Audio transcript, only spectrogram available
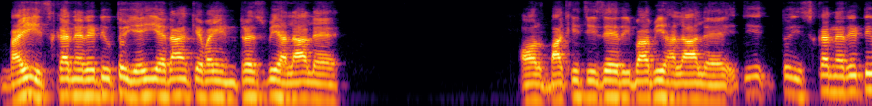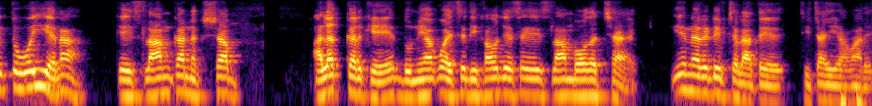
بھائی اس کا نیریٹو تو یہی ہے نا کہ بھائی انٹرسٹ بھی حلال ہے اور باقی چیزیں ربا بھی حلال ہے۔ تو اس کا نیریٹو تو وہی ہے نا کہ اسلام کا نقشہ الگ کر کے دنیا کو ایسے دکھاؤ جیسے اسلام بہت اچھا ہے۔ یہ نیریٹو چلاتے چچائی ہمارے۔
